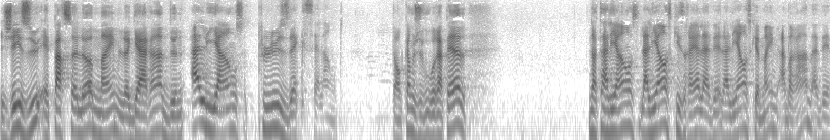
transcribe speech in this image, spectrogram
Jésus est par cela même le garant d'une alliance plus excellente. Donc, comme je vous rappelle, notre alliance, l'alliance qu'Israël avait, l'alliance que même Abraham avait,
